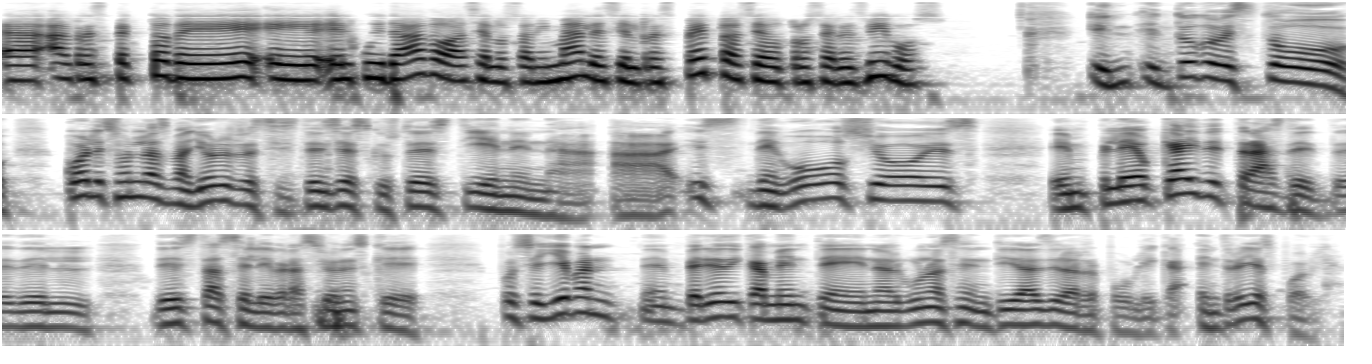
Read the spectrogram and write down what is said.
ah, al respecto de eh, el cuidado hacia los animales y el respeto hacia otros seres vivos. En, todo esto, ¿cuáles son las mayores resistencias que ustedes tienen a, es negocio, es empleo? ¿Qué hay detrás de, de estas celebraciones que pues se llevan eh, periódicamente en algunas entidades de la República, entre ellas Puebla?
